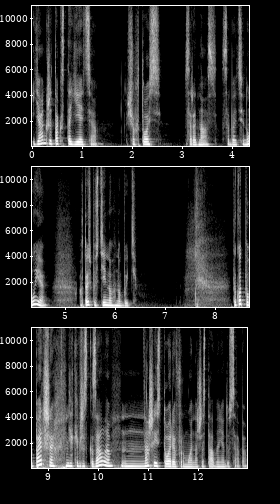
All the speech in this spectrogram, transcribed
як же так стається, що хтось серед нас себе цінує, а хтось постійно гнобить. Так от, по-перше, як я вже сказала, наша історія формує наше ставлення до себе.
